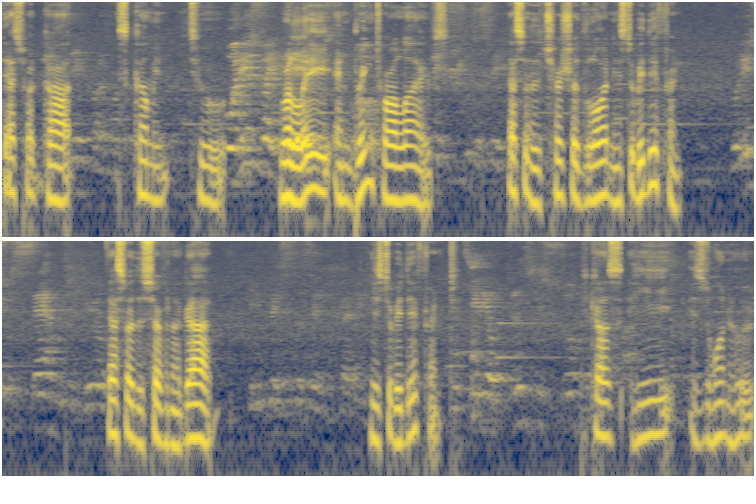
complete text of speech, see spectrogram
That's what God is coming to relay and bring to our lives. That's why the church of the Lord needs to be different. That's why the servant of God needs to be different. Because he is the one who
